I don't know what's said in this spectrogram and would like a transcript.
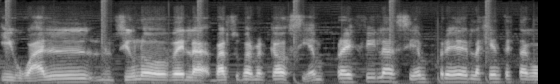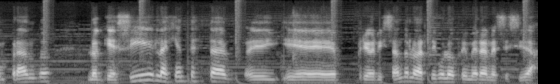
igual si uno ve la, va al supermercado, siempre hay filas, siempre la gente está comprando. Lo que sí, la gente está eh, eh, priorizando los artículos de primera necesidad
